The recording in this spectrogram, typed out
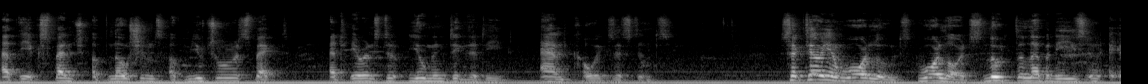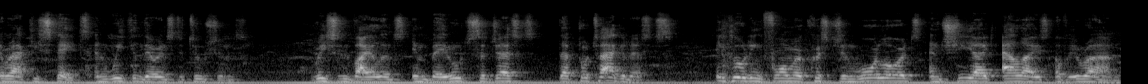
at the expense of notions of mutual respect, adherence to human dignity, and coexistence. Sectarian warlords, warlords loot the Lebanese and Iraqi states and weaken their institutions. Recent violence in Beirut suggests that protagonists, including former Christian warlords and Shiite allies of Iran,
